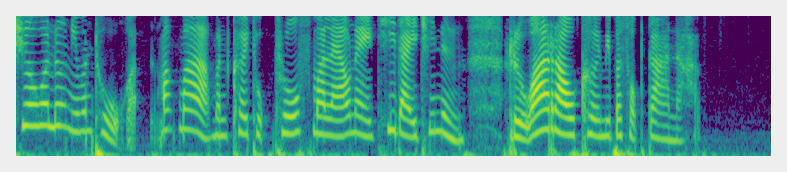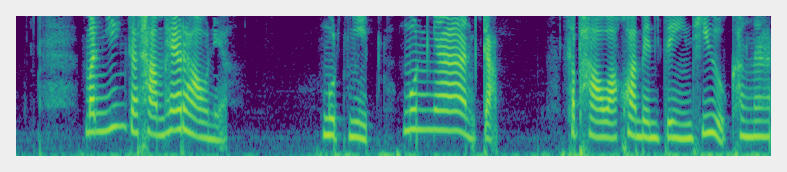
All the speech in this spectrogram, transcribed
เชื่อว่าเรื่องนี้มันถูกอะมากๆ มันเคยถูกพิสูจมาแล้วในที่ใดที่หนึ่ง หรือว่าเราเคยมีประสบการณ์นะคะมันยิ่งจะทำให้เราเนี่ยหงุดหงิด งุนง่านกับสภาวะความเป็นจริงที่อยู่ข้างหน้า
